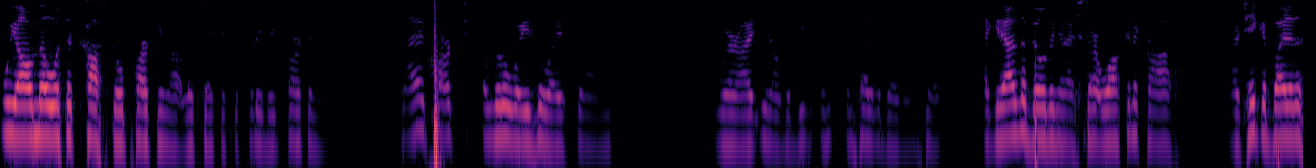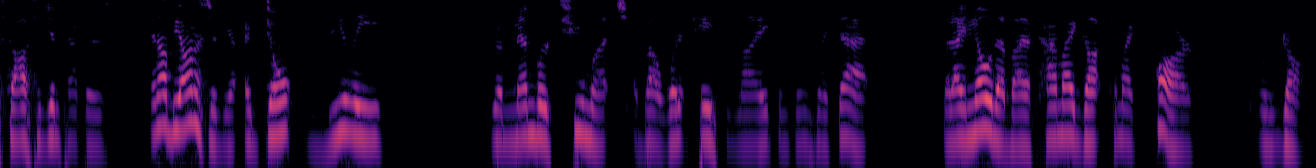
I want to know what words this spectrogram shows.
we all know what the Costco parking lot looks like. It's a pretty big parking lot. And I had parked a little ways away from where I, you know, the inside of the building. So I get out of the building and I start walking across. I take a bite of the sausage and peppers. And I'll be honest with you, I don't really remember too much about what it tasted like and things like that. But I know that by the time I got to my car, it was gone.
